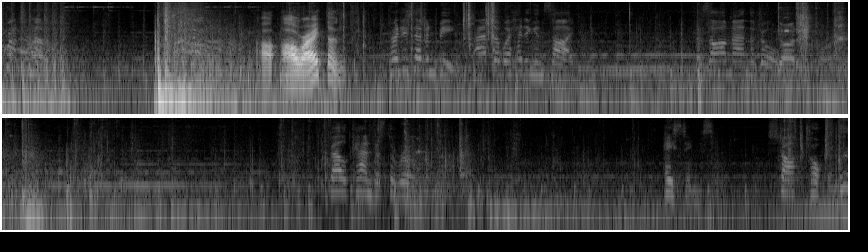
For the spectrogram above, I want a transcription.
Scratch him out. Al- All right then. 27B. Adler, we're heading inside. Lazar, man the door. Got it, Bell canvass the room. Hastings, start talking.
